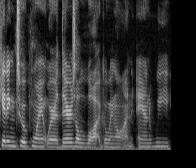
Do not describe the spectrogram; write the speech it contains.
getting to a point where there's a lot going on and we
